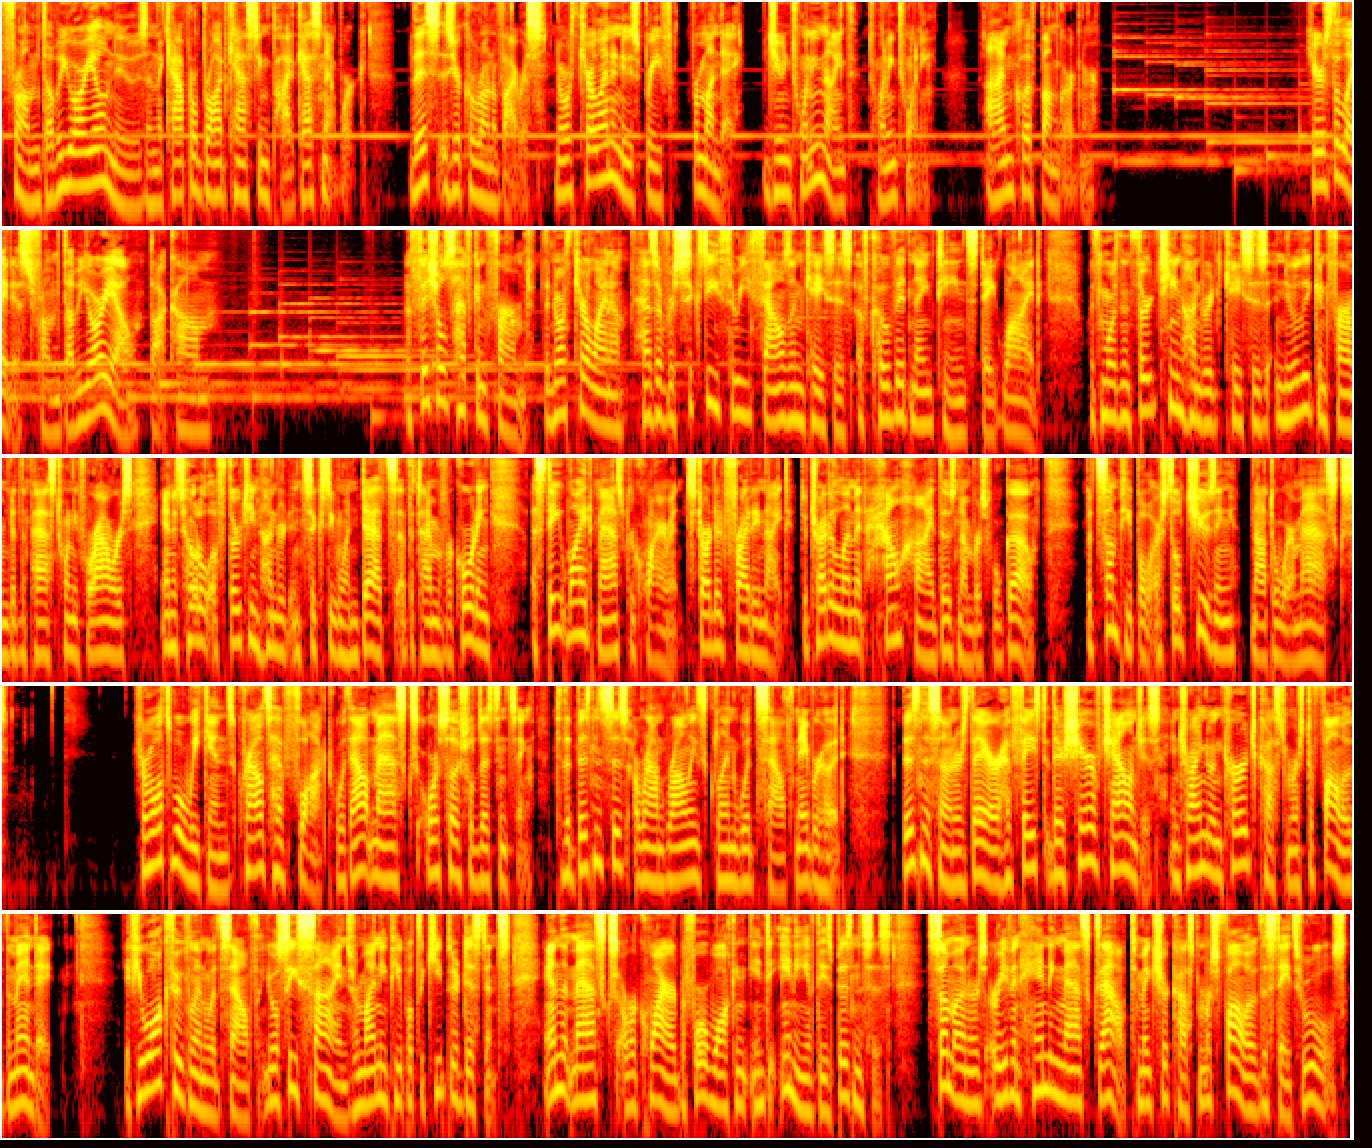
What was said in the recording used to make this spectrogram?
From WRAL News and the Capital Broadcasting Podcast Network, this is your Coronavirus North Carolina News Brief for Monday, June 29th, 2020. I'm Cliff Baumgardner. Here's the latest from WRAL.com. Officials have confirmed that North Carolina has over 63,000 cases of COVID 19 statewide, with more than 1,300 cases newly confirmed in the past 24 hours and a total of 1,361 deaths at the time of recording. A statewide mask requirement started Friday night to try to limit how high those numbers will go. But some people are still choosing not to wear masks. For multiple weekends, crowds have flocked without masks or social distancing to the businesses around Raleigh's Glenwood South neighborhood. Business owners there have faced their share of challenges in trying to encourage customers to follow the mandate. If you walk through Glenwood South, you'll see signs reminding people to keep their distance and that masks are required before walking into any of these businesses. Some owners are even handing masks out to make sure customers follow the state's rules.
